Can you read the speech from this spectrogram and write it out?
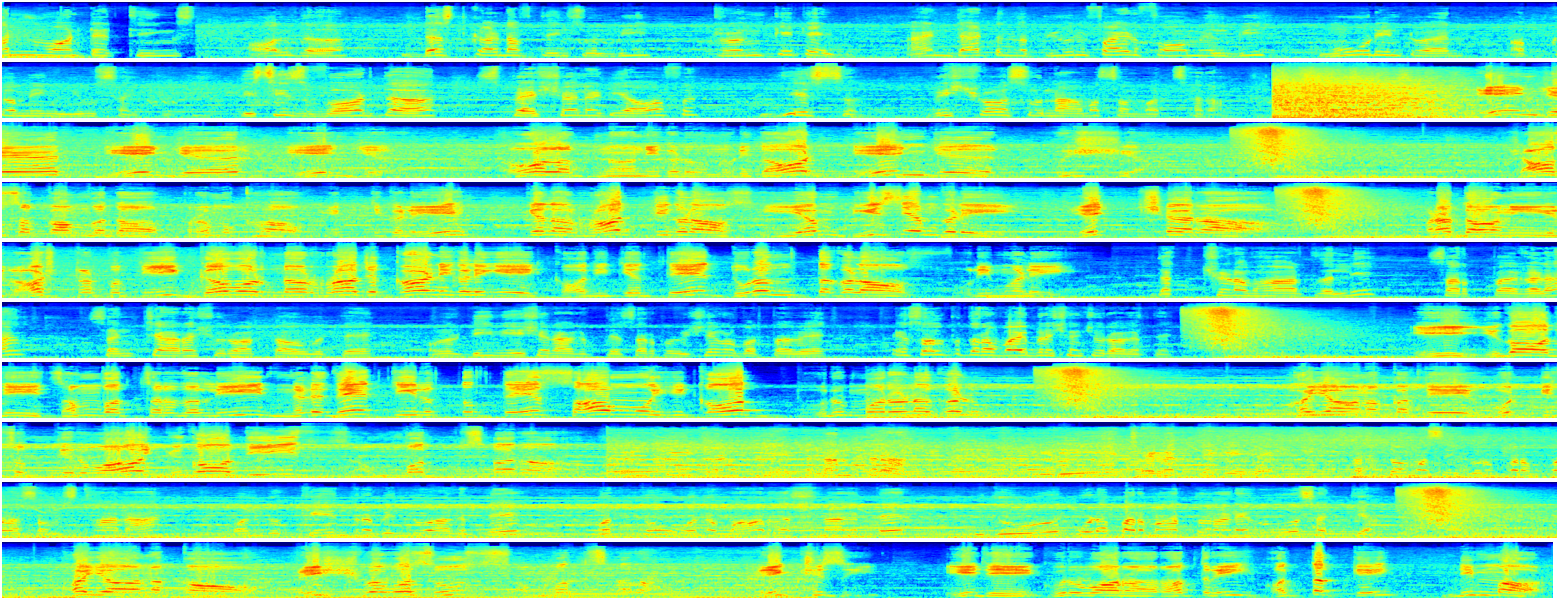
unwanted things, all the dust kind of things will be truncated and that in the purified form will be moved into an upcoming new cycle. This is what the speciality of this Vishwa Sunama Samvatsara. Danger, danger, danger danger danger ಕಾಲಜ್ಞಾನಿಗಳು ನುಡಿದ danger ವಿಷಯ ಶಾಸಕಾಂಗದ ಪ್ರಮುಖ ವ್ಯಕ್ತಿಗಳೇ ಕೆಲ ರಾಜ್ಯಗಳ CM ಡಿಸಿಎಂಗಳೇ ಎಚ್ಚರ ಪ್ರಧಾನಿ ರಾಷ್ಟ್ರಪತಿ governor ರಾಜಕಾರಣಿಗಳಿಗೆ ಕಾದಿದ್ದಂತೆ ದುರಂತಗಳ ಸುರಿಮಳೆ. ದಕ್ಷಿಣ ಭಾರತದಲ್ಲಿ ಸರ್ಪಗಳ ಸಂಚಾರ ಶುರು ಆಗ್ತಾ ಹೋಗುತ್ತೆ. ಒಂದು ಡಿವಿಯೇಷನ್ ಆಗುತ್ತೆ ಸರ್ಪ ವಿಷಯಗಳು ಬರ್ತವೆ. ಸ್ವಲ್ಪ ತರ ವೈಬ್ರೇಷನ್ ಶುರು ಆಗುತ್ತೆ. ಈ ಯುಗಾದಿ ಸಂವತ್ಸರದಲ್ಲಿ ನಡೆದೇ ತೀರುತ್ತಂತೆ ಸಾಮೂಹಿಕ ದುರ್ಮರಣಗಳು. ಭಯಾನಕತೆ ಹುಟ್ಟಿಸುತ್ತಿರುವ ಯುಗಾದಿ ಸಂವತ್ಸರ. ಟ್ವೆಂಟಿ ಟ್ವೆಂಟಿ ಏಟ್ ನಂತರ ಇಡೀ ಜಗತ್ತಿಗೆ ತತ್ವಮಸಿ ಗುರುಪರಂಪರ ಸಂಸ್ಥಾನ ಒಂದು ಕೇಂದ್ರ ಬಿಂದು ಆಗುತ್ತೆ ಮತ್ತು ಒಂದು ಮಾರ್ಗದರ್ಶನ ಆಗುತ್ತೆ. ಇದು ಕೂಡ ಪರಮಾತ್ಮ ನನಗೂ ಸತ್ಯ. ಭಯಾನಕ ವಿಶ್ವವಸು ಸಂವತ್ಸರ. ವೀಕ್ಷಿಸಿ ಇದೇ ಗುರುವಾರ ರಾತ್ರಿ ಹತ್ತಕ್ಕೆ ನಿಮ್ಮ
